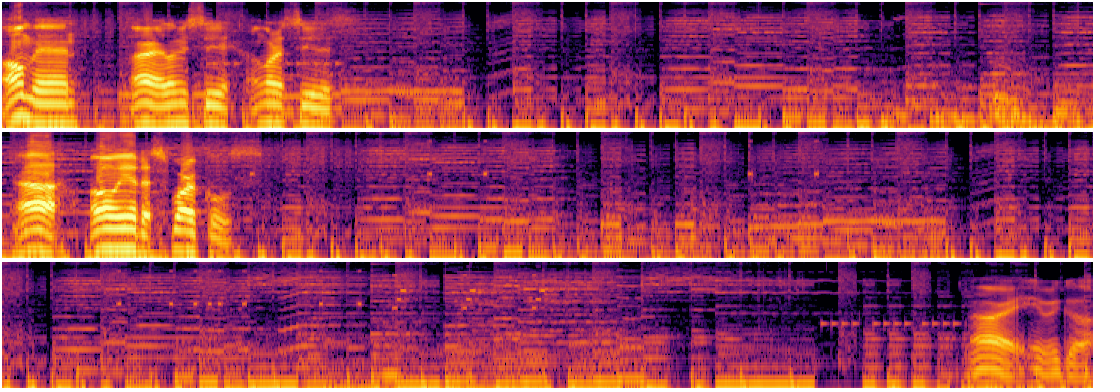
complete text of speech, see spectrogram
Oh man. Alright, let me see. I'm gonna see this. Ah, oh yeah, the sparkles. Here we go.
